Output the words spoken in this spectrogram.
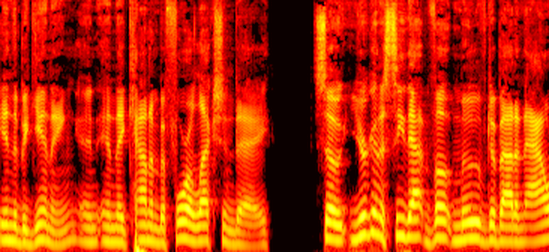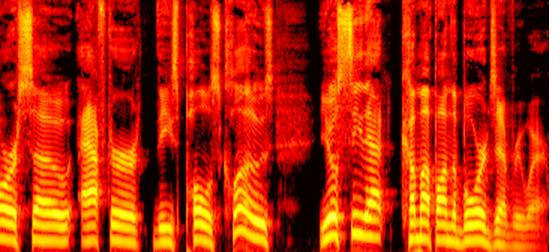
in the beginning, and and they count them before election day. So you're going to see that vote moved about an hour or so after these polls close. You'll see that come up on the boards everywhere.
